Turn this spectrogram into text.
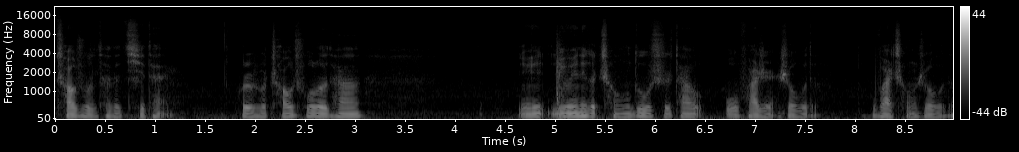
超出了他的期待，或者说超出了他，因为因为那个程度是他无法忍受的，无法承受的。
